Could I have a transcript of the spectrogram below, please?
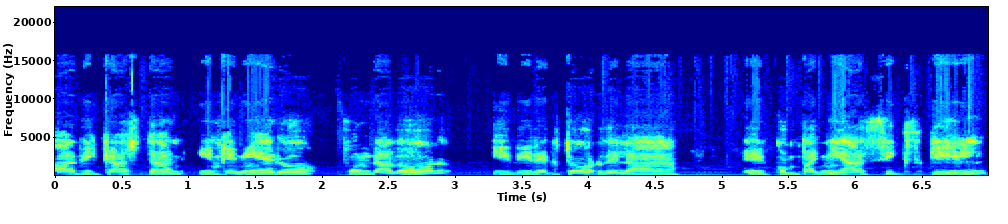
Adi Castan, ingeniero, fundador y director de la eh, compañía Six Gill.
